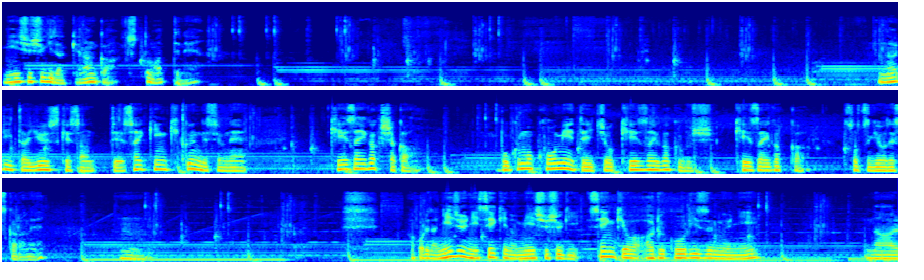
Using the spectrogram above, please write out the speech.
民主主義だっけ？なんか、ちょっと待ってね。成田祐介さんって最近聞くんですよね。経済学者か。僕もこう見えて一応経済学部、経済学科卒業ですからね。うん。あ、これだ。22世紀の民主主義。選挙はアルゴリズムにな、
